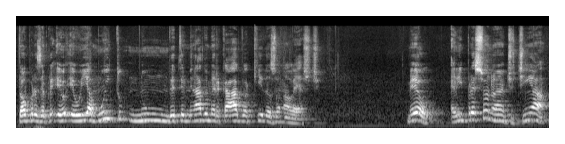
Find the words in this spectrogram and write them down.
Então, por exemplo, eu, eu ia muito num determinado mercado aqui da Zona Leste. Meu, era impressionante. Tinha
